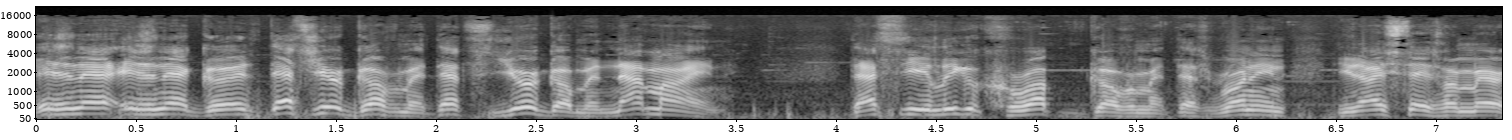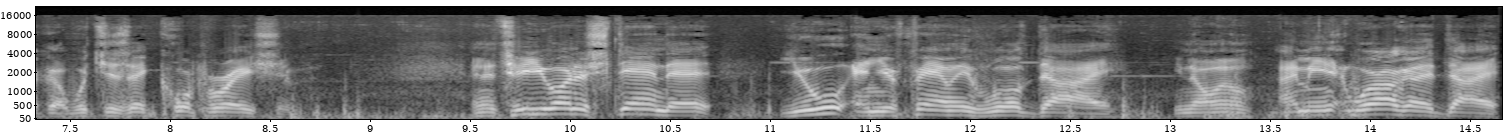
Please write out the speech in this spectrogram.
Isn't that isn't that good? That's your government. That's your government, not mine. That's the illegal corrupt government that's running the United States of America, which is a corporation. And until you understand that, you and your family will die. You know, I mean, we're all going to die.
